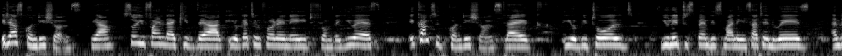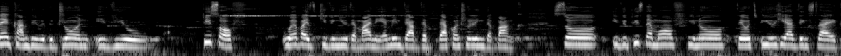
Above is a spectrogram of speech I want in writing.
it has conditions yeah? So you find like if they are you're getting foreign aid from the us it comes with conditions. Like you'll be told you need to spend this money in certain ways and then it can be withdrawn if you piece off whoever is giving you the money i mean they have the, they're controlling the bank. So if you piss them off you know they would you hear things like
